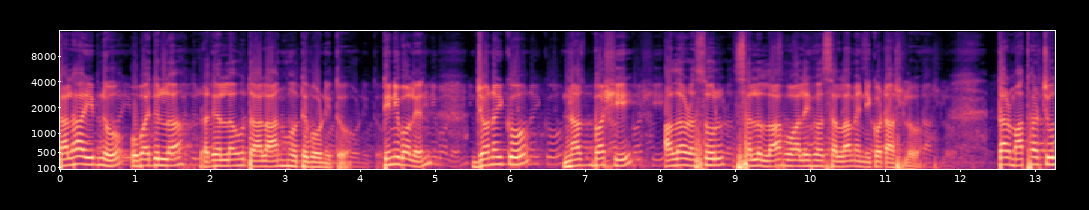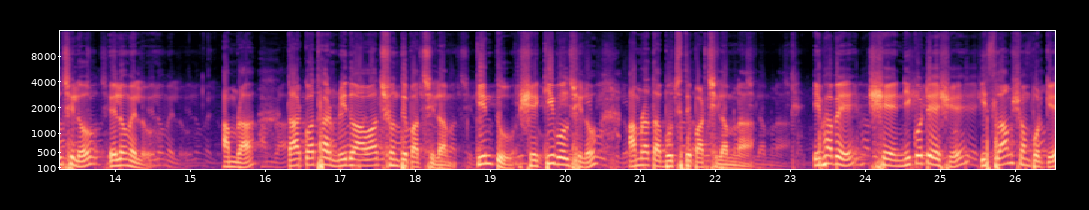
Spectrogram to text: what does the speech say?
তালহা ইবনু ওবায়দুল্লাহ রাদিয়াল্লাহ তালা আনহু হতে বর্ণিত। তিনি বলেন, জনৈক নাজবাসী আল্লাহ রাসূল সাল্লাহ আলহিহাসাল্লামের নিকট আসলো। তার মাথার চুল ছিল এলোমেলো। আমরা তার কথার মৃদু আওয়াজ শুনতে পাচ্ছিলাম। কিন্তু সে কি বলছিল, আমরা তা বুঝতে পারছিলাম না। এভাবে সে নিকটে এসে ইসলাম সম্পর্কে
